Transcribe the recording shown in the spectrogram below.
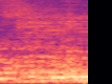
Senhor.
